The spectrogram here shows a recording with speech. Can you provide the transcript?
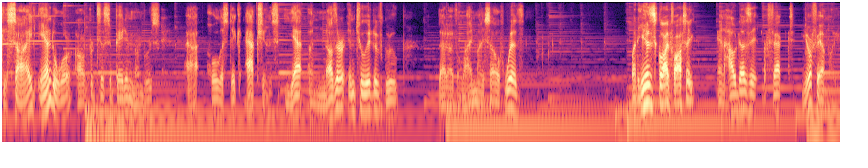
decide and or are participating members at holistic actions yet another intuitive group that i've aligned myself with. What is glyphosate and how does it affect your family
